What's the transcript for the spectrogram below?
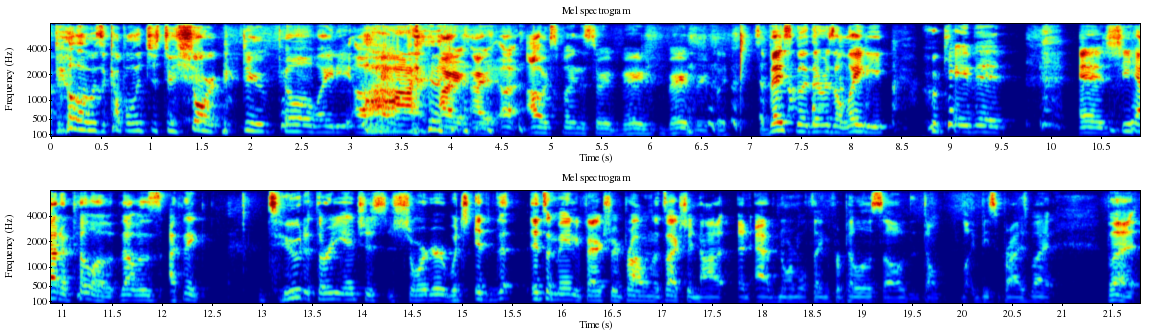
pillow is a couple inches too short. dude, pillow lady. Okay. Ah. all right, all right. Uh, I'll explain the story very, very briefly. So basically, there was a lady who came in, and she had a pillow that was, I think, two to three inches shorter. Which it it's a manufacturing problem. That's actually not an abnormal thing for pillows. So don't like be surprised by it. But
